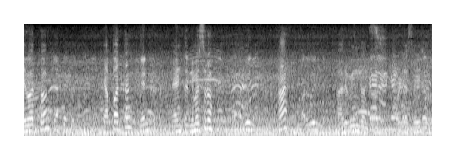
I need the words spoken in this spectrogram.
ಐವತ್ತು? ಎಪ್ಪತ್ತು? ಎಂಟು. ಎಂಟು. ನಿಮ್ಮ ಹೆಸರು? ಹಾಂ ಅರವಿಂದ್. ಅರವಿಂದ್ ಅಂತ. ಒಳ್ಳೆ ಸೈಜ್ ಅದ.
